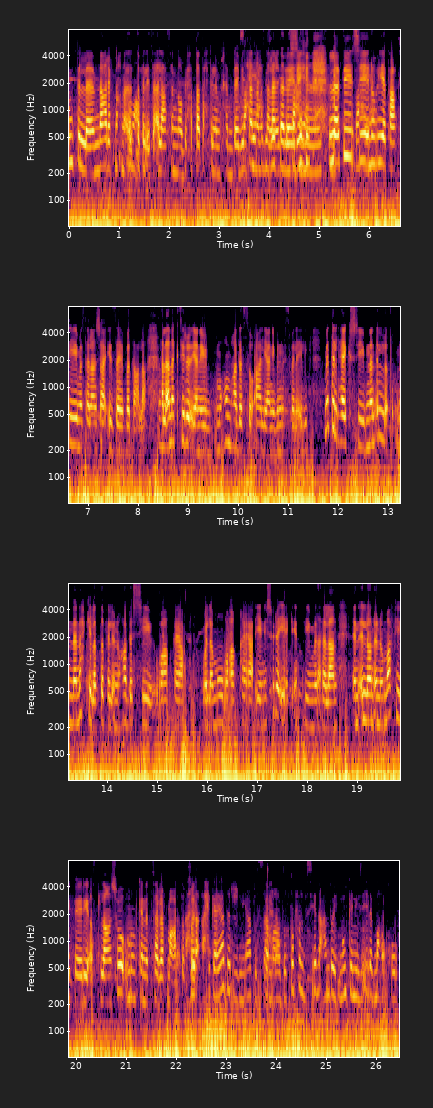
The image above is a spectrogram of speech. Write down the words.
مثل بنعرف نحن الطفل إذا قلع سنه بيحطها تحت المخدة بيستنى مثلا لتيجي إنه هي تعطيه مثلا جائزة بدالها هلأ أنا كثير يعني مهم هذا السؤال يعني بالنسبة لي مثل هيك شيء بدنا نقول بدنا نحكي للطفل إنه هذا الشيء واقع ولا مو واقع؟ يعني شو رأيك انت مثلا نقول لهم إنه ما في فيري أصلا؟ شو ممكن نتصرف مع الطفل؟ حكايات الجنيات والسحرات الطفل بصير عنده ممكن يقلب معه خوف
